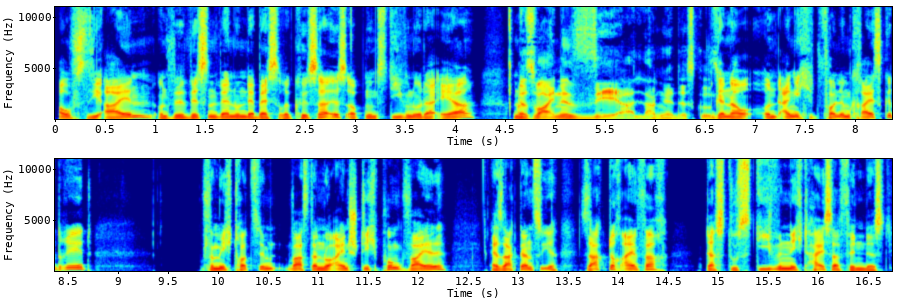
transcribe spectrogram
auf sie ein und will wissen, wer nun der bessere Küsser ist, ob nun Steven oder er. Und das war eine sehr lange Diskussion. Genau, und eigentlich voll im Kreis gedreht für mich trotzdem war es dann nur ein Stichpunkt, weil er sagt dann zu ihr, sag doch einfach, dass du Steven nicht heißer findest.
